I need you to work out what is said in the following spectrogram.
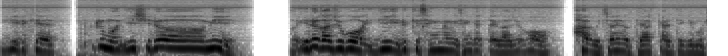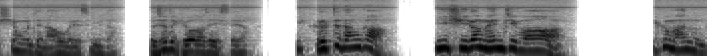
이게 이렇게 그러면 이 실험이 어, 이래가지고 이게 이렇게 생명이 생겼대 가지고 아 저희도 대학교 할때뭐 시험 문제 나오고 그랬습니다. 저도 교과서에 있어요. 이 그럴듯한가? 이 실험 엔지가 지금 한,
